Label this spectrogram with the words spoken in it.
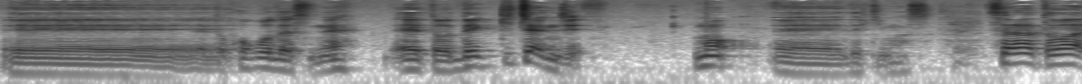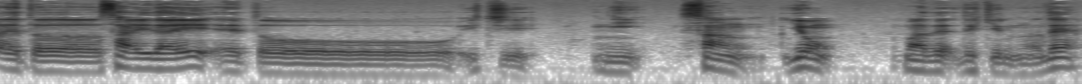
えー、とここですね、えっ、ー、と、デッキチェンジも、えー、できます。それあとは、えっ、と、最大、えっ、と、1、2、3、4、までできるので、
